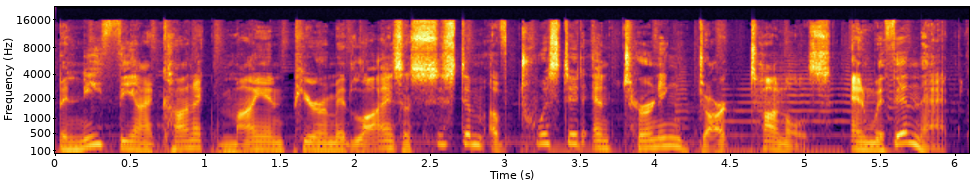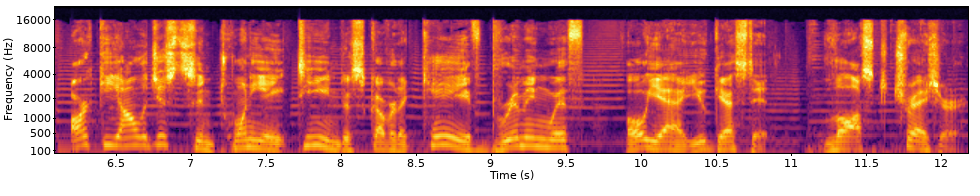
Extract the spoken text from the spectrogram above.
Beneath the iconic Mayan pyramid lies a system of twisted and turning dark tunnels. And within that, archaeologists in 2018 discovered a cave brimming with, oh yeah, you guessed it, Lost treasure.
